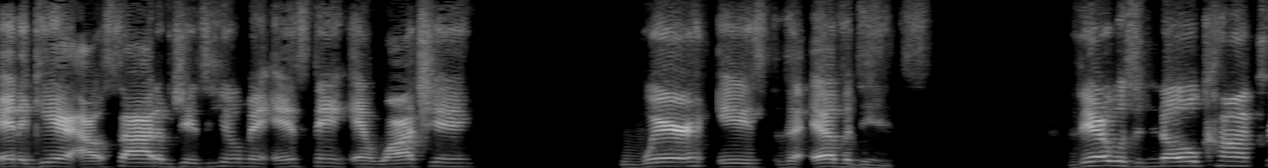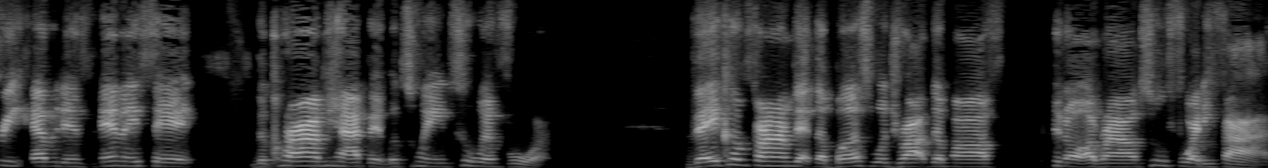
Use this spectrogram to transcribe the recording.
And again, outside of just human instinct and watching, where is the evidence? There was no concrete evidence. Then they said the crime happened between two and four. They confirmed that the bus will drop them off, you know, around 245.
